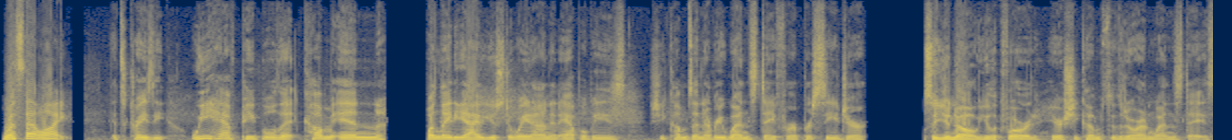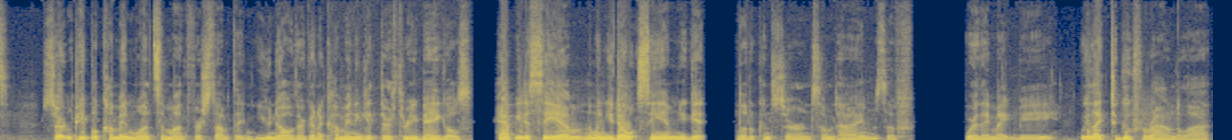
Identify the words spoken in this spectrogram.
What's that like? It's crazy. We have people that come in. One lady I used to wait on at Applebee's, she comes in every Wednesday for a procedure. So you know, you look forward. Here she comes through the door on Wednesdays. Certain people come in once a month for something. You know they're going to come in and get their three bagels. Happy to see them. And when you don't see them, you get a little concerned sometimes of where they might be. We like to goof around a lot.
